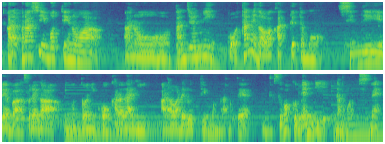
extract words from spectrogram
だからプラシーボっていうのは、あのー、単純にこう種が分かってても信じればそれが本当にこう体に現れるっていうものなので、すごく便利なものですね。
